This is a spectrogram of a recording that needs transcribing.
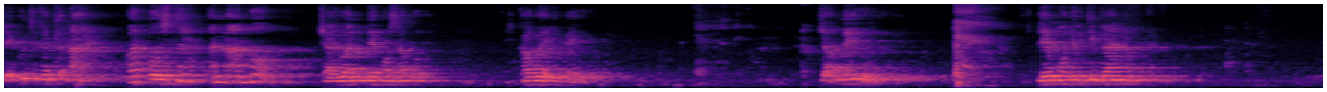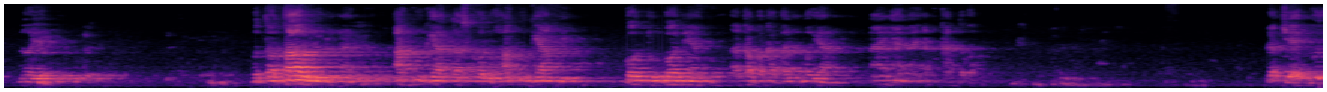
Cikgu kata ah apa ustaz? Anak ambo cara dia mau siapa? Kau boleh pegang Cak Melayu Dia mau jadi tinggal Melayu Betul tahu kan Aku ke atas kalau aku ke ambil. Kau tu kau ni Atau apa balik meriam Naik naik kata Tak cikgu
